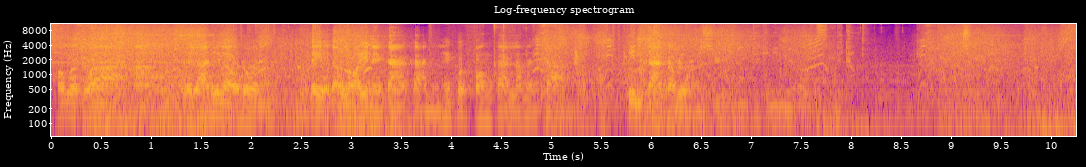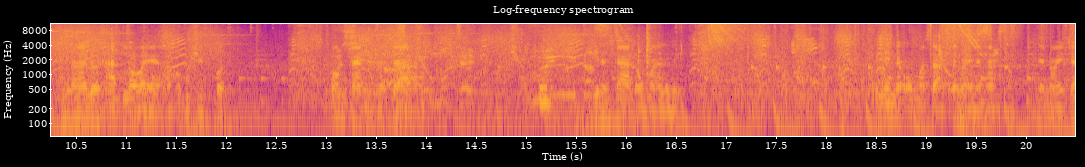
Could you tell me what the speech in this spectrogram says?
เขาบอกว่าอ่า เวลาที่เราโดนเตะแล้วลอยอยู่ในกลางอากาศเนี่ยให้กดป้องกันแล้วมันจะปิ้นกลางกับหลัง ถ้าโดนอัดลอยครับกดป้องกันก็จะทีนังการลงมาเลยเล่นโอมาสะซะหน่อยนะครับอย่าน้อยใจ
